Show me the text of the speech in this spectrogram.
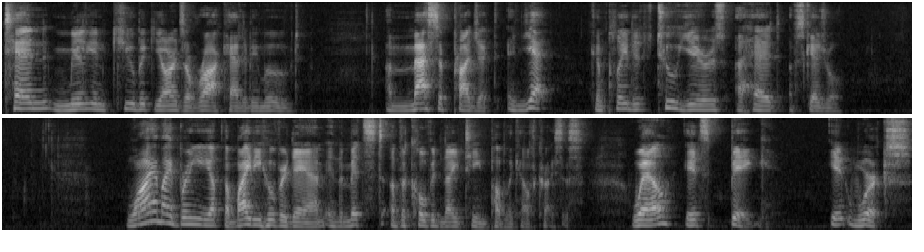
10 million cubic yards of rock had to be moved. A massive project, and yet completed two years ahead of schedule. Why am I bringing up the mighty Hoover Dam in the midst of the COVID 19 public health crisis? Well, it's big. It works.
